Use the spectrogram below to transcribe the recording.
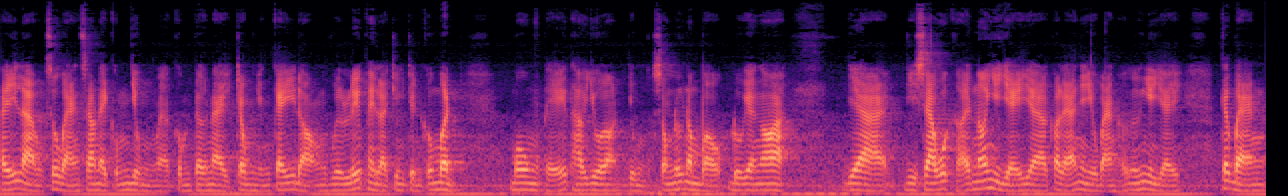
thấy là một số bạn sau này cũng dùng à, cụm từ này trong những cái đoạn video clip hay là chương trình của mình. Môn thể thao vua dùng sông nước Nam Bộ, đua ghe ngo và vì sao Quốc Khởi nói như vậy và có lẽ nhiều bạn hưởng ứng như vậy? Các bạn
